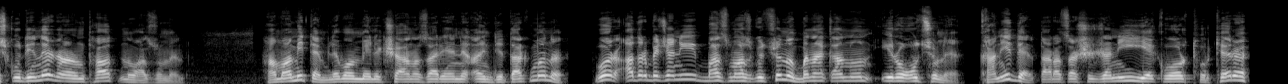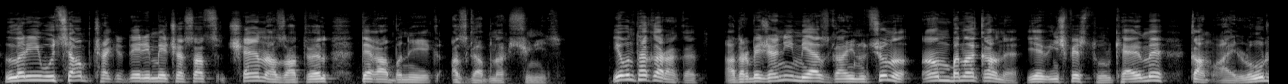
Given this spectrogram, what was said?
իսկ ուդիներն անընդհատ նվազում են։ Համամիտ եմ Լևոն Մելիք-Շահնազարյանի այն դիտարկմանը, որ Ադրբեջանի բազմազգությունը բնականon իրողություն է։ Քանի դեռ տարածաշրջանի եկվոր թուրքերը լրիվությամբ ճակատերի մեջ ասած չեն ազատվել տեղաբնիկ ազգաբնակցությունից։ Եվ ընդհակառակը Ադրբեջանի միազգայնությունը անբնական է եւ ինչպես Թուրքիայում է կամ այլուր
